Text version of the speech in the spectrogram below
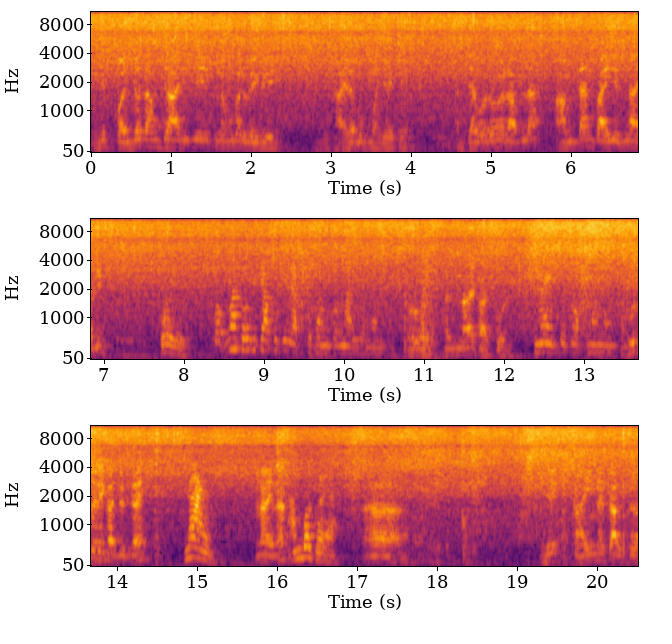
म्हणजे पद्धत आमच्या आजीची एक नंबर वेगळी आहे. आणि खायला खूप मजा येते. आणि त्याबरोबर आपला आमटाण पाहिजेच ना आजी? होय टोकमा थोडी टाकूची लागतात आमका मालवणांचा हो आणि नाही खात कोण? नाही तो टोकमा नाही खात. तू तरी खातेस काय? नाही. नाही ना? आंबट होया. हा. म्हणजे काहींना चालतं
